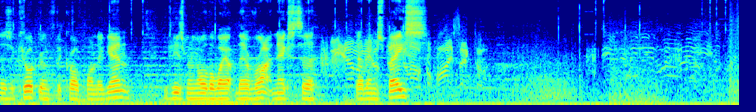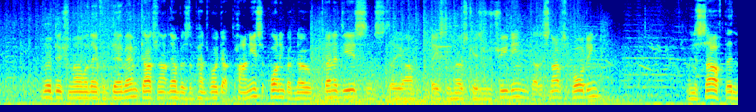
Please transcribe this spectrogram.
There's a Kurt going for the crop one again. He's moving all the way up there, right next to Devon space. No additional armor there for DevM. Guardsmen out there, but the Pentaboy got Pioneer supporting, but no Grenadiers since they are basically in most cases retreating. Got the Sniper supporting. In the south, then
